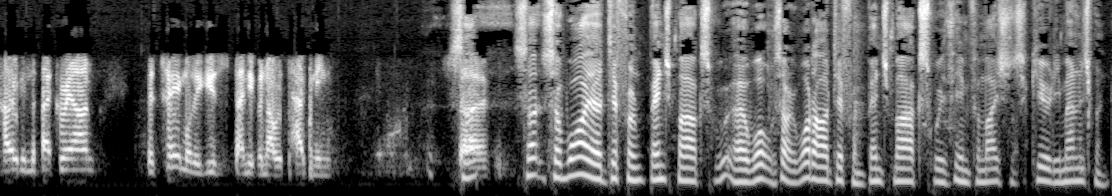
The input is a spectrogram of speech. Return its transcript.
code in the background. The team or the users don't even know what's happening. So, so, so why are different benchmarks? Uh, what, sorry, what are different benchmarks with information security management?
